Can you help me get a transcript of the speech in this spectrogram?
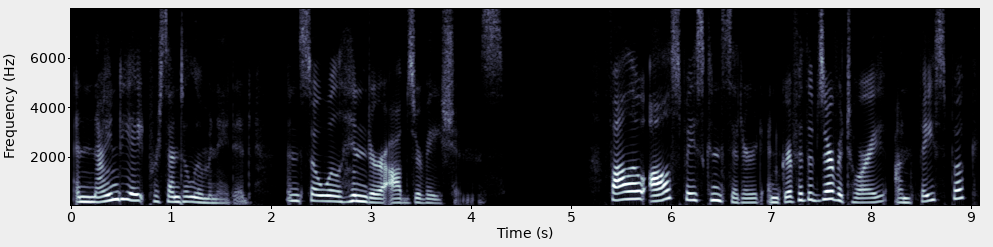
and 98% illuminated, and so will hinder observations. Follow All Space Considered and Griffith Observatory on Facebook,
